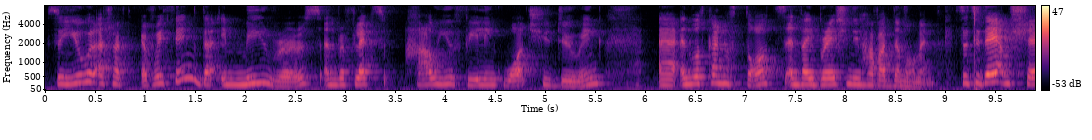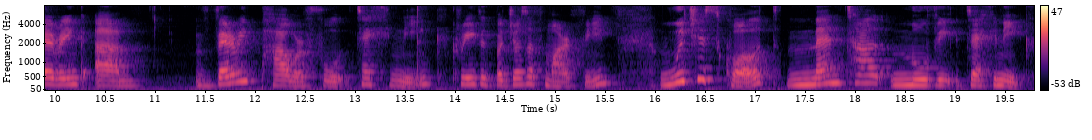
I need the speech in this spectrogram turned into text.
So you will attract everything that it mirrors and reflects how you're feeling what you're doing uh, and what kind of thoughts and vibration you have at the moment. So today i'm sharing um, very powerful technique created by joseph murphy which is called mental movie technique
